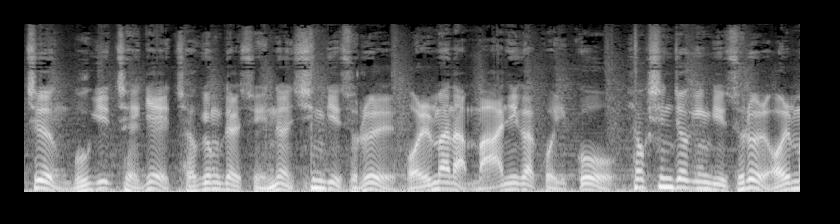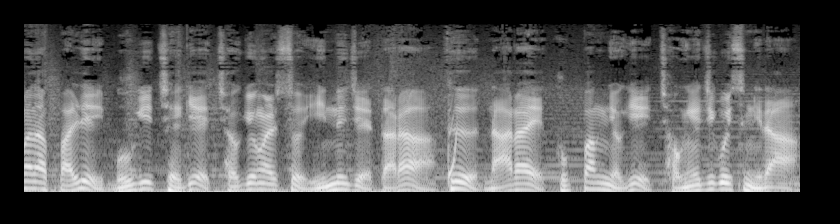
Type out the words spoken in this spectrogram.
즉 무기체계에 적용될 수 있는 신기술을 얼마나 많이 갖고 있고 혁신적인 기술을 얼마나 빨리 무기체계에 적용할 수 있는지에 따라 그 나라의 국방력이 정해지고 있습니다.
